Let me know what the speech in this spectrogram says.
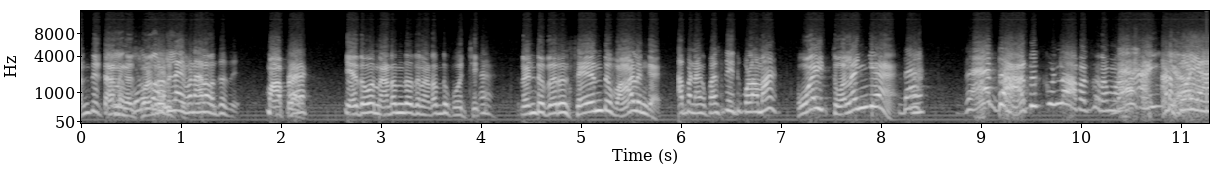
வந்துட்டானுங்க சொல்றது சொல்றது இவனால வந்தது. மாப்பிள ஏதோ நடந்தது நடந்து போச்சு. ரெண்டு பேரும் சேர்ந்து வாழுங்க. அப்ப நாங்க பஸ் நைட்டு போலாமா? போய் தொலைங்க. அதுக்குள்ள அவசரமா. போயா.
